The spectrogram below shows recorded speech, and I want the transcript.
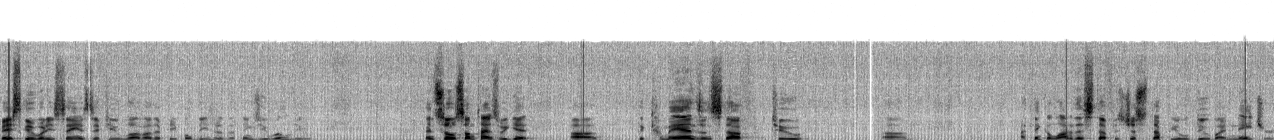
Basically, what he's saying is if you love other people, these are the things you will do. And so sometimes we get uh, the commands and stuff too. Um, I think a lot of this stuff is just stuff you'll do by nature.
